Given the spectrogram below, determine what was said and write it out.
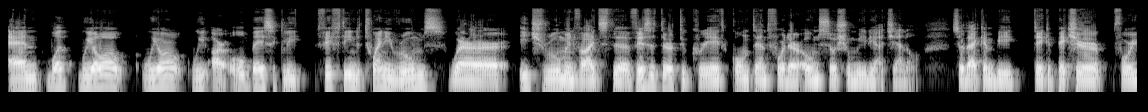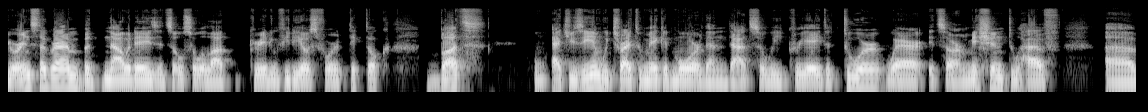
And what we all we all we are all basically 15 to 20 rooms where each room invites the visitor to create content for their own social media channel. So that can be take a picture for your instagram but nowadays it's also a lot creating videos for TikTok. But at Youseum, we try to make it more than that. So we create a tour where it's our mission to have uh,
